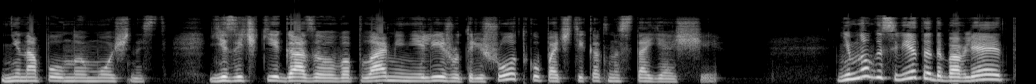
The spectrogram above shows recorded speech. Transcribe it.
не на полную мощность. Язычки газового пламени лижут решетку почти как настоящие. Немного света добавляет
